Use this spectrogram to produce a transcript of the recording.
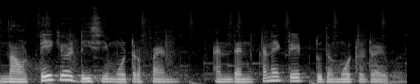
Now take your DC motor fan and then connect it to the motor driver.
